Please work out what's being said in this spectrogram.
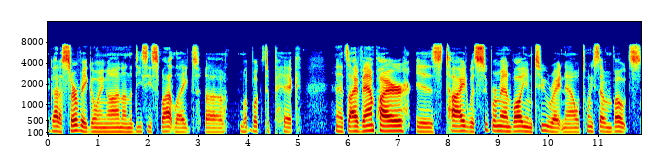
I got a survey going on on the DC Spotlight, uh, what book to pick. And its I Vampire is tied with Superman Volume 2 right now with 27 votes.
